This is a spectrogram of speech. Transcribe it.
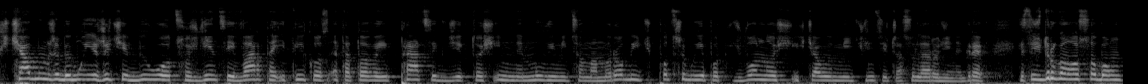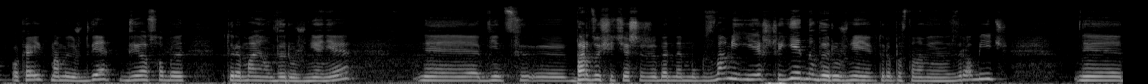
Chciałbym, żeby moje życie było coś więcej warte i tylko z etatowej pracy, gdzie ktoś inny mówi mi, co mam robić. Potrzebuję poczuć wolność i chciałbym mieć więcej czasu dla rodziny. Greg, jesteś drugą osobą, ok? Mamy już dwie, dwie osoby, które mają wyróżnienie. E, więc e, bardzo się cieszę, że będę mógł z Wami. I jeszcze jedno wyróżnienie, które postanowiłem zrobić. Y,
